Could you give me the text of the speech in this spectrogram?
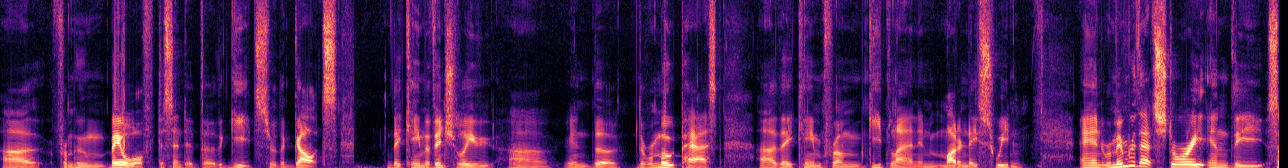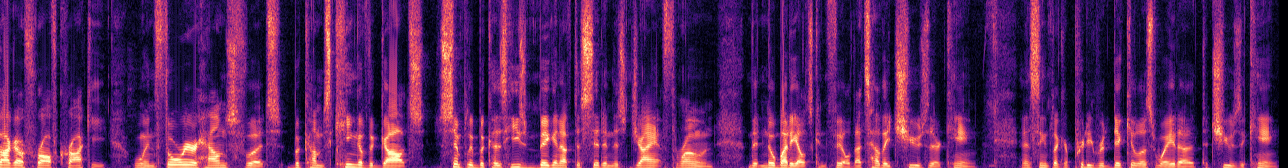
from whom Beowulf descended, the, the Geats or the Gauts. They came eventually in the, the remote past, they came from Geatland in modern day Sweden. And remember that story in the saga of Hrolf Kraki when Thorir Houndsfoot becomes king of the Goths simply because he's big enough to sit in this giant throne that nobody else can fill. That's how they choose their king. And it seems like a pretty ridiculous way to, to choose a king.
